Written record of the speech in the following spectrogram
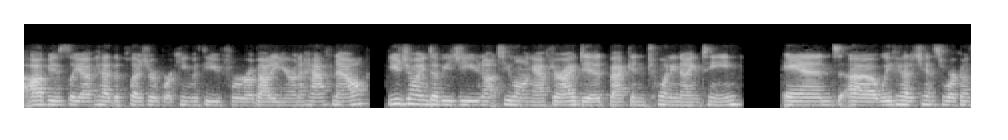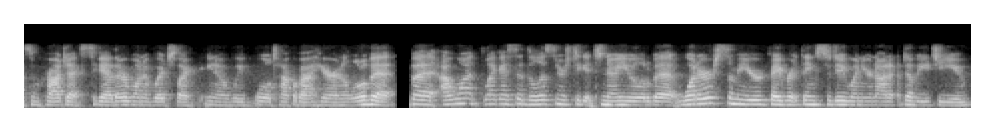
Obviously, I've had the pleasure of working with you for about a year and a half now. You joined WGU not too long after I did back in 2019. And uh, we've had a chance to work on some projects together, one of which, like, you know, we will talk about here in a little bit. But I want, like I said, the listeners to get to know you a little bit. What are some of your favorite things to do when you're not at WGU?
